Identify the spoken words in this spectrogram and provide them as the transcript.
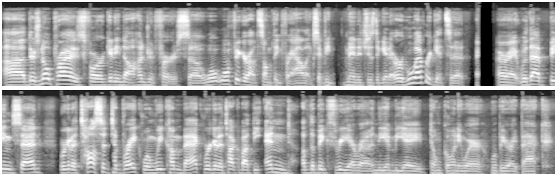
uh, there's no prize for getting to 100 first. So we'll we'll figure out something for Alex if he manages to get it or whoever gets it. All right. With that being said, we're gonna toss it to break. When we come back, we're gonna talk about the end of the Big Three era in the NBA. Don't go anywhere. We'll be right back.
